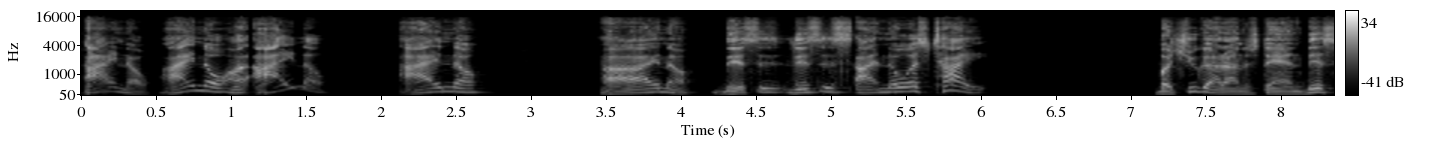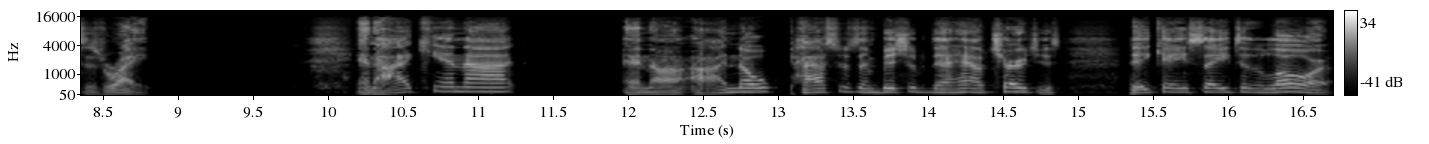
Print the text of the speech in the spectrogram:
I know, I know, I, know, I know, I know. This is this is I know it's tight, but you got to understand this is right. And I cannot, and I, I know pastors and bishops that have churches, they can't say to the Lord,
